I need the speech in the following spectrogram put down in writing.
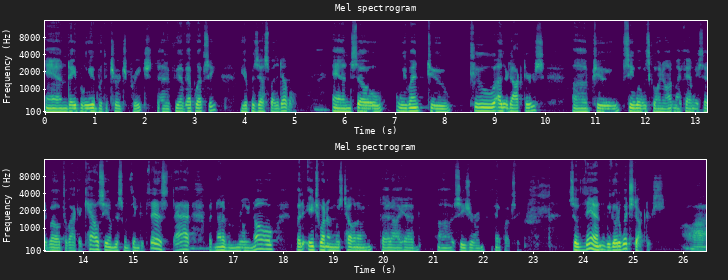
and they believed what the church preached that if you have epilepsy, you're possessed by the devil. And so we went to two other doctors uh, to see what was going on. My family said, well, it's a lack of calcium. This one thinks it's this, that, but none of them really know. But each one of them was telling them that I had uh, seizure and epilepsy. So then we go to witch doctors. Wow.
